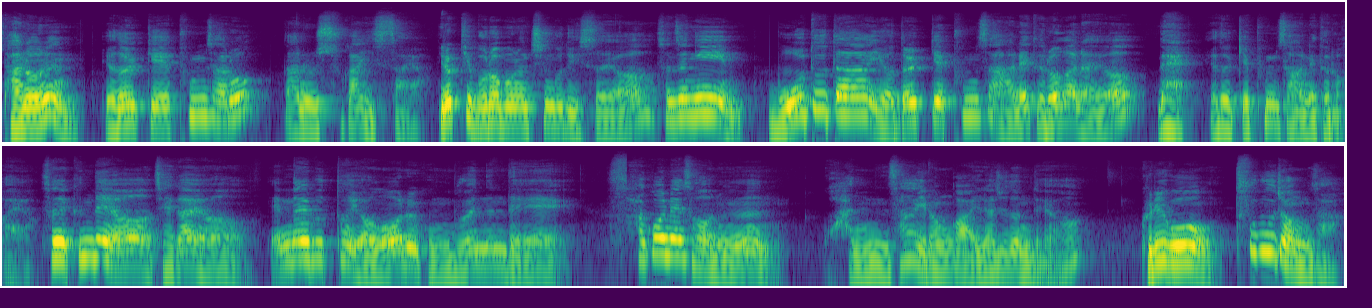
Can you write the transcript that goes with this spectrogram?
단어는 8개의 품사로 나눌 수가 있어요. 이렇게 물어보는 친구도 있어요. 선생님, 모두 다 8개 품사 안에 들어가나요? 네, 8개 품사 안에 들어가요. 선생님, 근데요, 제가요, 옛날부터 영어를 공부했는데 학원에서는 관사 이런 거 알려주던데요. 그리고 투부정사,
